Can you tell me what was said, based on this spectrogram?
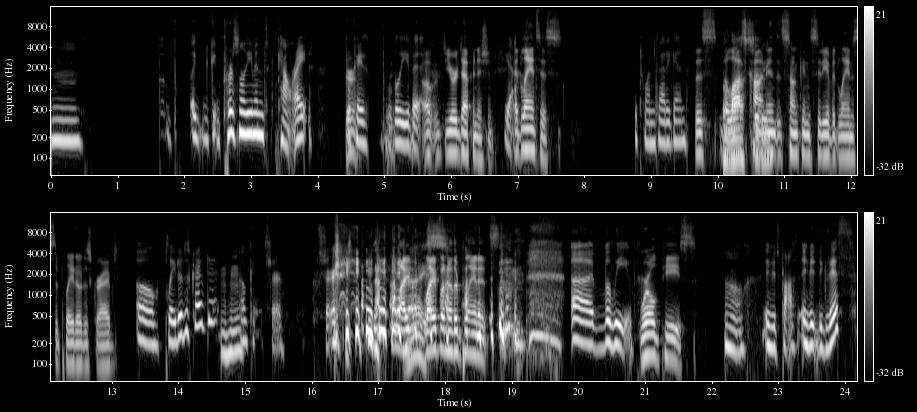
Mm. B- b- Like personal demons can count, right? Sure. Okay, believe it. Oh, your definition. Yeah. Atlantis. Which one's that again? This the, The lost, lost continent, the sunken city of Atlantis that Plato described. Oh, Plato described it? Mm-hmm. Okay, sure. Sure. life, Nice. life on other planets. uh, believe. World peace. Oh, if it's possible, if it exists,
